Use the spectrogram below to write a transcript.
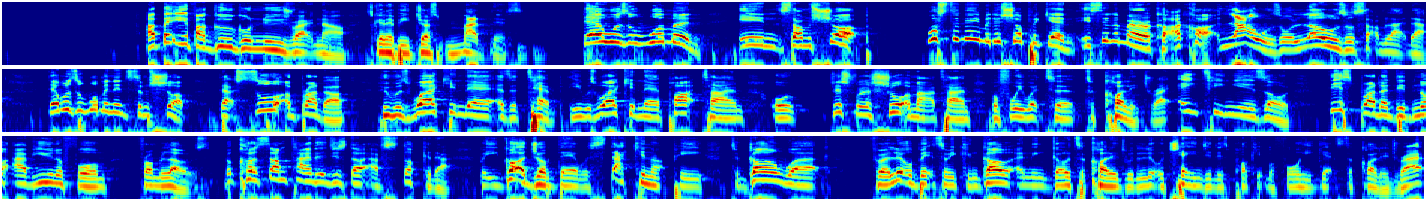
I bet you if I Google news right now, it's going to be just madness. There was a woman in some shop What's the name of the shop again? It's in America. I can't Lowe's or Lowe's or something like that. There was a woman in some shop that saw a brother who was working there as a temp. He was working there part time or just for a short amount of time before he went to, to college, right? 18 years old. This brother did not have uniform from Lowe's because sometimes they just don't have stock of that. But he got a job there, was stacking up P to go and work for a little bit so he can go and then go to college with a little change in his pocket before he gets to college, right?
